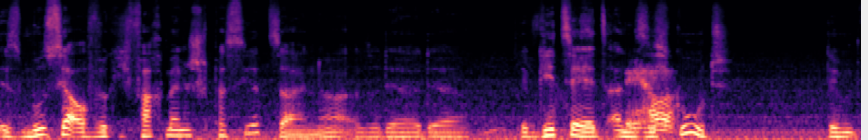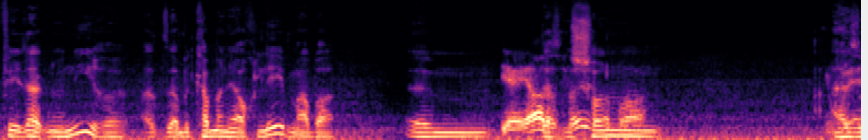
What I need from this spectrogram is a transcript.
es muss ja auch wirklich fachmännisch passiert sein, ne? Also der, der, dem geht's ja jetzt an Ja. sich gut. Dem fehlt halt nur Niere. Also damit kann man ja auch leben, aber ähm, Ja, ja, das, das ist schon also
